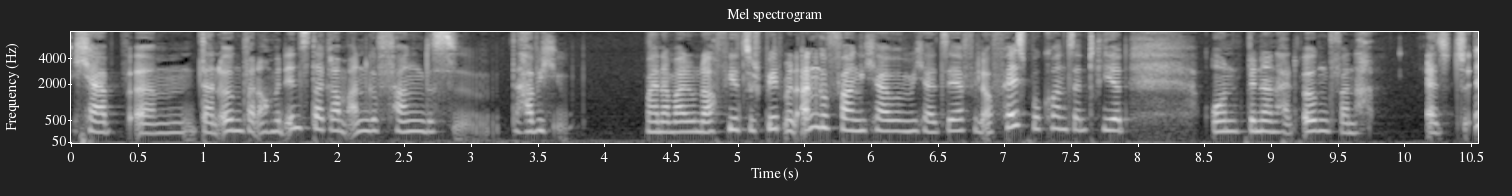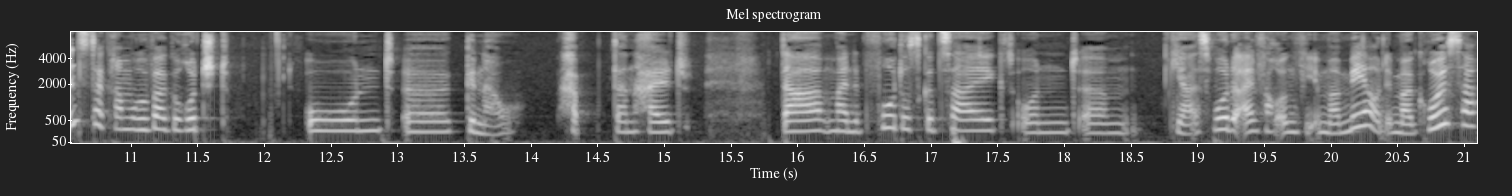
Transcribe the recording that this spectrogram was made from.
Ich habe ähm, dann irgendwann auch mit Instagram angefangen. Das, da habe ich meiner Meinung nach viel zu spät mit angefangen. Ich habe mich halt sehr viel auf Facebook konzentriert und bin dann halt irgendwann also zu Instagram rübergerutscht und äh, genau, habe dann halt da meine Fotos gezeigt und ähm, ja, es wurde einfach irgendwie immer mehr und immer größer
